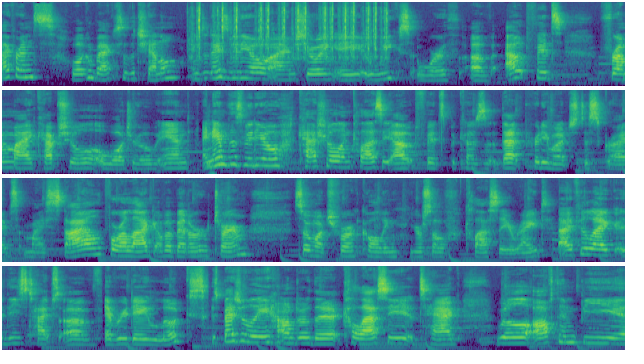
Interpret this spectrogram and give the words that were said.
Hi friends, welcome back to the channel. In today's video I'm showing a week's worth of outfits from my capsule wardrobe and I named this video casual and classy outfits because that pretty much describes my style for a lack of a better term. So much for calling yourself classy, right? I feel like these types of everyday looks, especially under the classy tag, will often be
